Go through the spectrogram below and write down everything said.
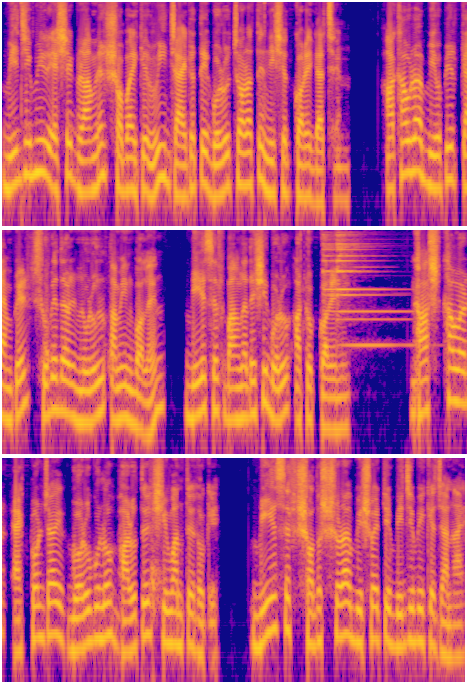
বিজিবির এসে গ্রামের সবাইকে ওই জায়গাতে গরু চড়াতে নিষেধ করে গেছেন। আখাউড়া বিওপির ক্যাম্পের সুবেদার নুরুল আমিন বলেন, বিএসএফ বাংলাদেশি গরু আটক করেনি। ঘাস খাওয়ার এক পর্যায়ে গরুগুলো ভারতের সীমান্তে ঢোকে। বিএসএফ সদস্যরা বিষয়টি বিজিবিকে জানায়।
